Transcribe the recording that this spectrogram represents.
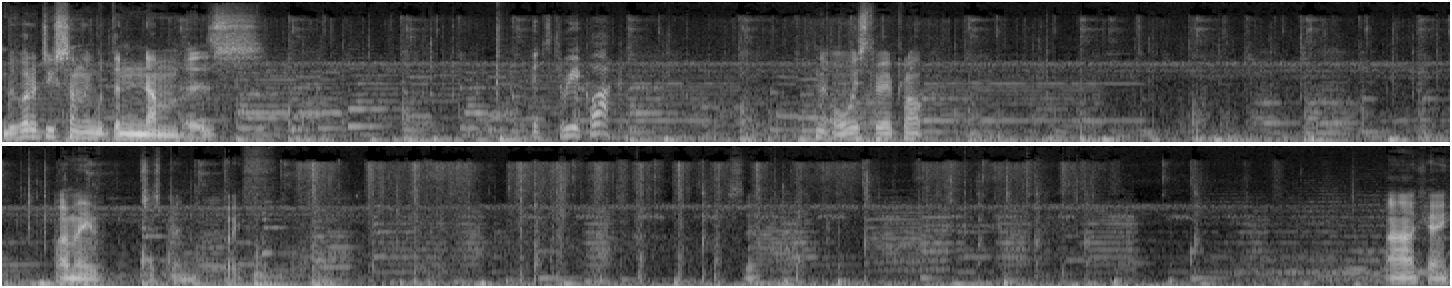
we've got to do something with the numbers. It's three o'clock. Isn't it always three o'clock? I may have just been both. So. Ah, okay.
